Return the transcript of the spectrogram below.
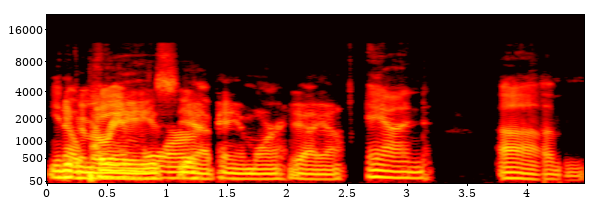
you know pay him more Yeah, pay him more. Yeah, yeah. and um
